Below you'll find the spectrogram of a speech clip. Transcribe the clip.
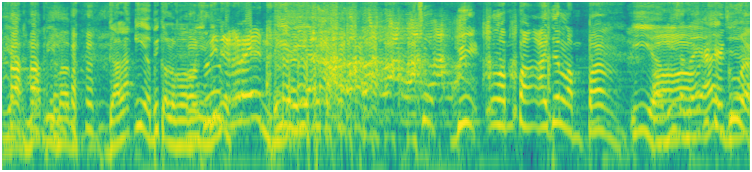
ya, maaf, maaf. Galak iya Bi kalau ngomongin Ini dengerin. Iya, iya. Bi, lempang aja lempang. Iya, Oh, santai ini kayak aja. gua.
